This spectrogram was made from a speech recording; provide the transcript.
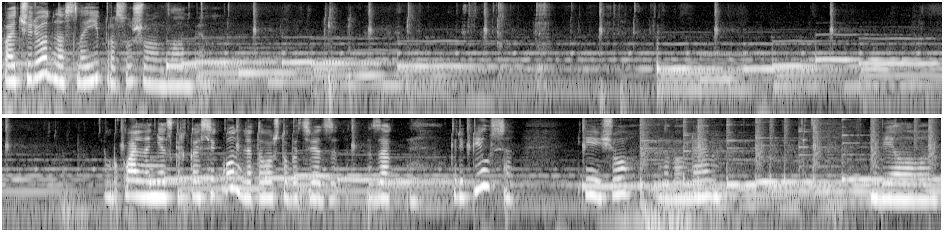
Поочередно слои просушиваем в лампе. Буквально несколько секунд для того, чтобы цвет закрепился. И еще добавляем белого.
